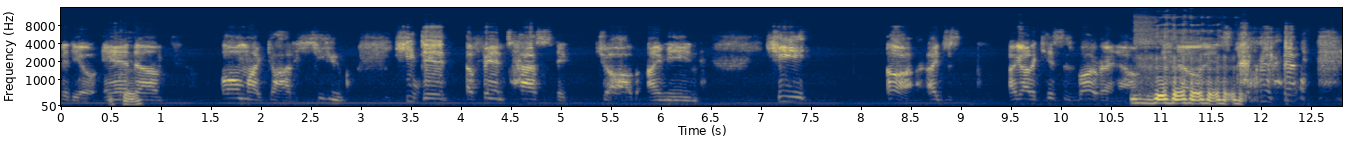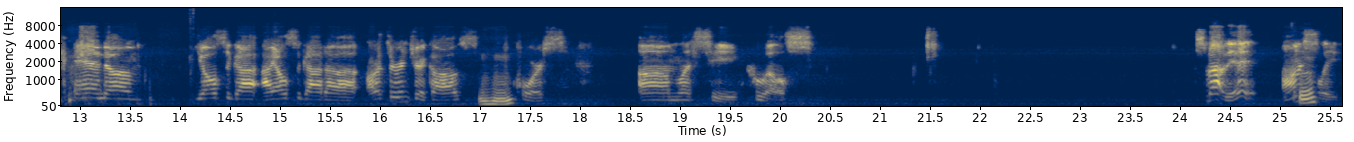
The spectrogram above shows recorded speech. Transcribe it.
video, and Okay. um, oh my God, he he did a fantastic job. I mean, he. Uh, I just I gotta kiss his butt right now. You know, and um, you also got I also got uh, Arthur Andrikovs hmm of course. Um, let's see, who else? That's about it, honestly.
